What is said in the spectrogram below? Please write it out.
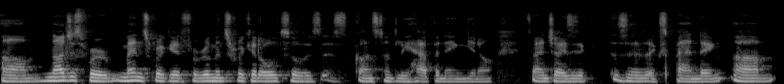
um, not just for men's cricket, for women's cricket also is, is constantly happening. You know, franchises is expanding. Um,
